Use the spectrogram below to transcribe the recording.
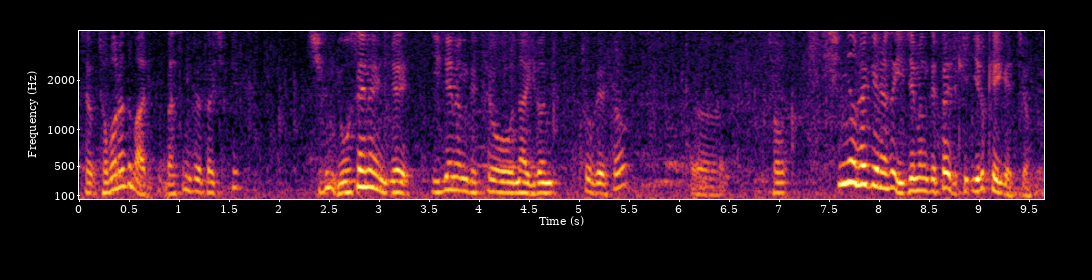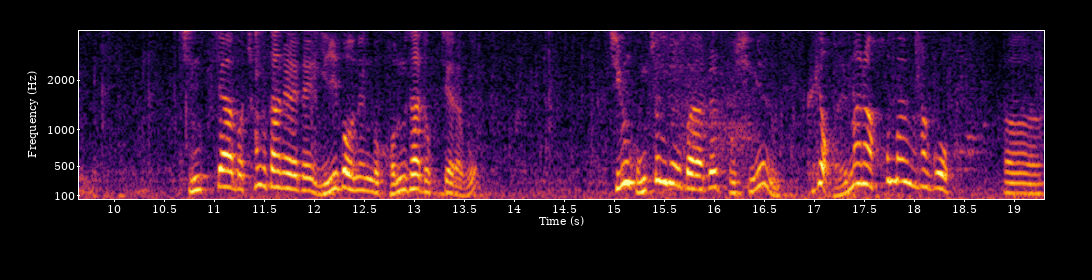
제가 저번에도 마- 말씀드렸다시피 지금 요새는 이제 이재명 대표나 이런 쪽에서 어, 저 신년 회견에서 이재명 대표가 이렇게 이렇게 얘기했죠. 진짜 뭐 청산해야 될 1번은 뭐 검사 독재라고요. 지금 공천 결과를 보시면 그게 얼마나 허망하고 어,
